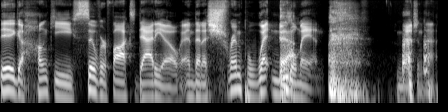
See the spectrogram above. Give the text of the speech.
big hunky silver fox daddy-o and then a shrimp wet noodle man. Imagine that.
